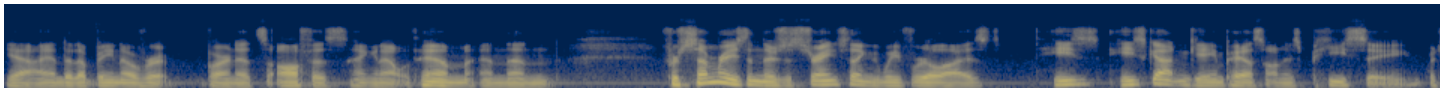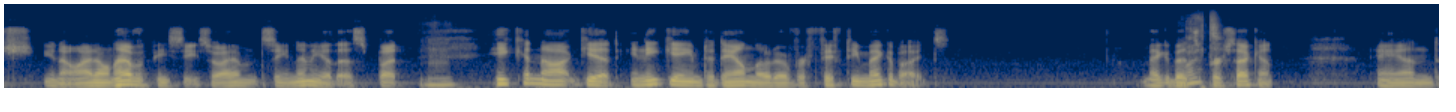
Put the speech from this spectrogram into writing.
yeah, I ended up being over at Barnett's office hanging out with him, and then for some reason there's a strange thing that we've realized he's he's gotten Game Pass on his PC, which you know I don't have a PC, so I haven't seen any of this, but Mhm. he cannot get any game to download over 50 megabytes, megabits What? per second, and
